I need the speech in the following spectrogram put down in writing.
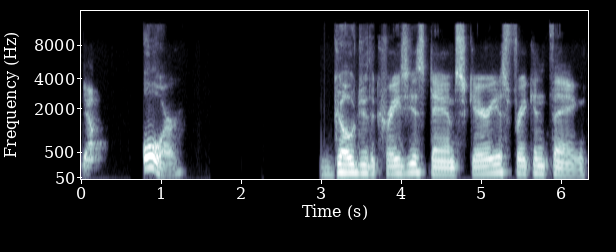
Yep. Or go do the craziest, damn, scariest freaking thing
